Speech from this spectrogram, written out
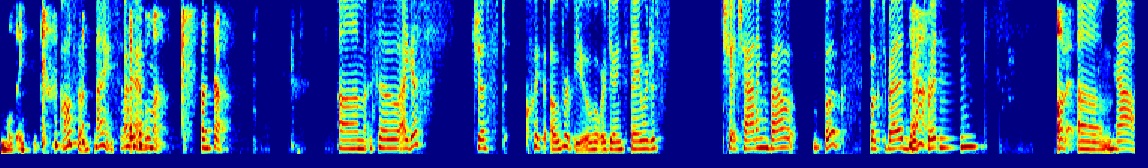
We'll see. Awesome. Nice. Okay. couple months. Fun stuff. Um, so I guess just quick overview of what we're doing today. We're just chit chatting about books, books read, books Yeah. written, Love it. um, Yeah.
